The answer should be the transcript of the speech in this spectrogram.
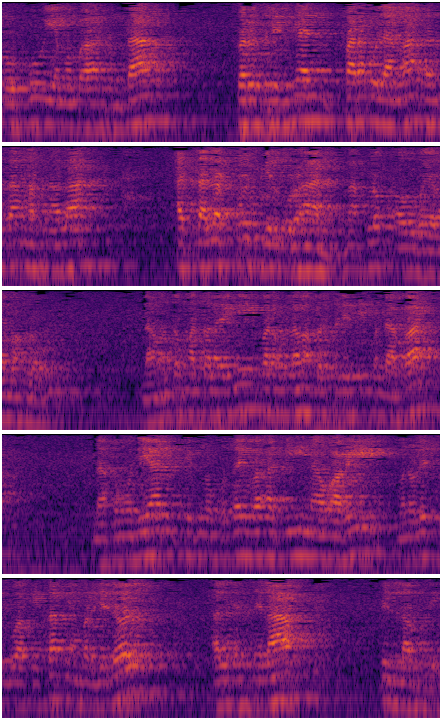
buku yang membahas tentang perselisihan para ulama tentang masalah at-talaffuz bil Quran, makhluk atau ghairu makhluk. Nah, untuk masalah ini para ulama berselisih pendapat. Nah, kemudian Ibnu Qutaibah Ad-Dinawari menulis sebuah kitab yang berjudul Al-Istilaf fil Lafzi.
